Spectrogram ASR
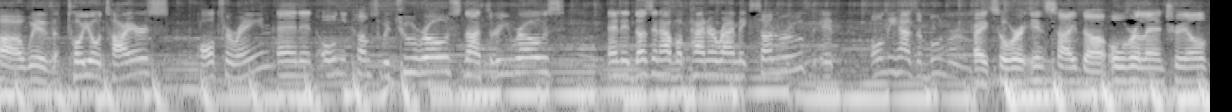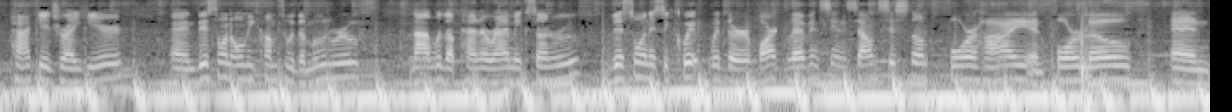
uh, with Toyo tires, all-terrain, and it only comes with two rows, not three rows, and it doesn't have a panoramic sunroof. It only has a moonroof. Right, so we're inside the Overland Trail package right here, and this one only comes with a moonroof, not with a panoramic sunroof. This one is equipped with their Mark Levinson sound system, four high and four low, and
